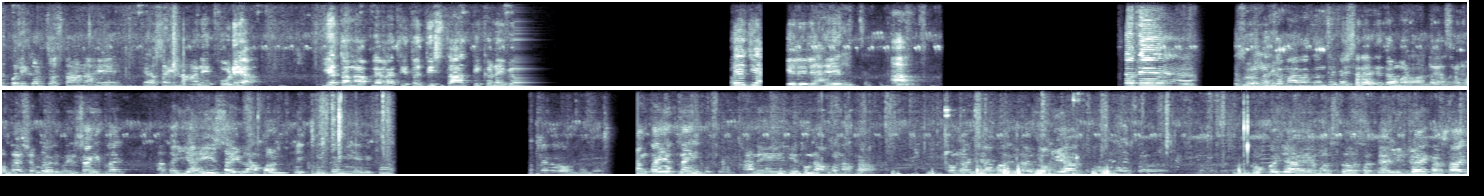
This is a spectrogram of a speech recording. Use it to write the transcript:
पलीकडचं स्थान आहे. त्या साईडनं अनेक होड्या येताना आपल्याला तिथं दिसतात. तिकडे जे गेलेले आहेत. हा. ते महाराजांचं काही ते जमत होतं आश्रम होता अशा पद्धतीने सांगितलंय. आता याही साईडला आपण सांगता येत नाही. आणि इथून आपण आता जाऊया. लोक जे आहे मस्त सध्या एन्जॉय करतायत.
